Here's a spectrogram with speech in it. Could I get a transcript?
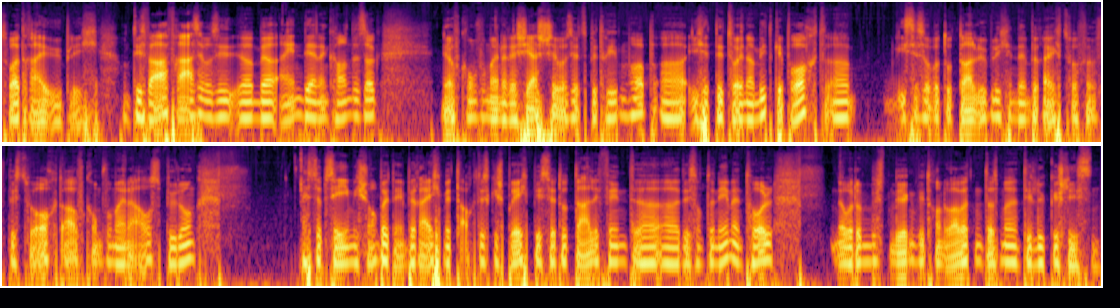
2,3 üblich. Und das war eine Phrase, was ich äh, mir einlernen kann, der sagt, ja, aufgrund von meiner Recherche, was ich jetzt betrieben habe, äh, ich hätte die Zahlen auch mitgebracht, äh, ist es aber total üblich in dem Bereich 2,5 bis 2,8 aufgrund von meiner Ausbildung. Deshalb sehe ich mich schon bei dem Bereich. Mir taugt das Gespräch bisher total. Ich finde das Unternehmen toll. Aber da müssten wir irgendwie dran arbeiten, dass wir die Lücke schließen.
